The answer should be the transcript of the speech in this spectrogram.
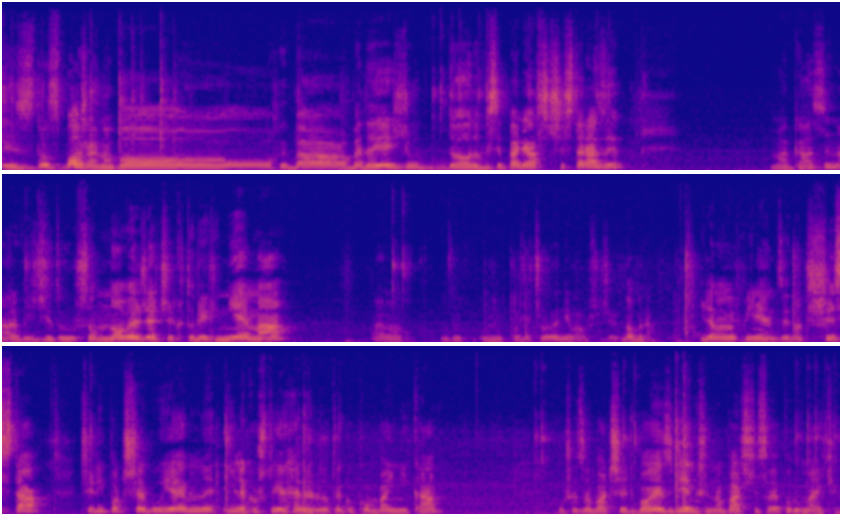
y, do zboża, no bo chyba będę jeździł do, do wysypania z 300 razy. Magazyn, ale widzicie, tu już są nowe rzeczy, których nie ma. A ja mam wy- wypożyczone? Nie mam przecież. Dobra. Ile mamy pieniędzy? No 300, czyli potrzebujemy... Ile kosztuje header do tego kombajnika? Muszę zobaczyć, bo jest większy. No patrzcie sobie, porównajcie.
